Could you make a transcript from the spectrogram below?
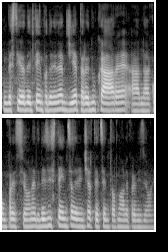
investire del tempo e delle energie per educare alla comprensione dell'esistenza dell'incertezza intorno alle previsioni.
